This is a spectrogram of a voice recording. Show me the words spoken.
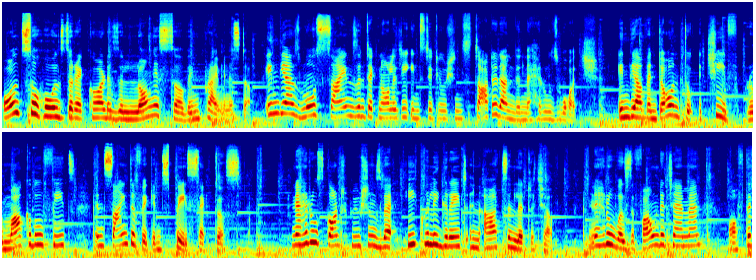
also holds the record as the longest serving Prime Minister. India's most science and technology institutions started under Nehru's watch. India went on to achieve remarkable feats in scientific and space sectors. Nehru's contributions were equally great in arts and literature. Nehru was the founder chairman of the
